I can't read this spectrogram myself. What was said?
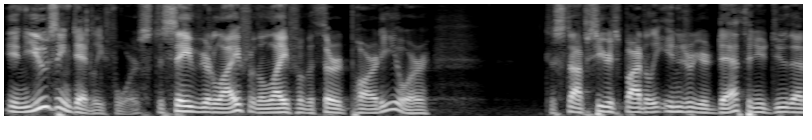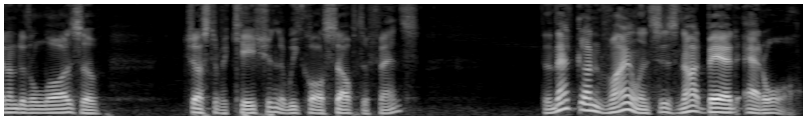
in using deadly force to save your life or the life of a third party or to stop serious bodily injury or death, and you do that under the laws of justification that we call self defense, then that gun violence is not bad at all.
